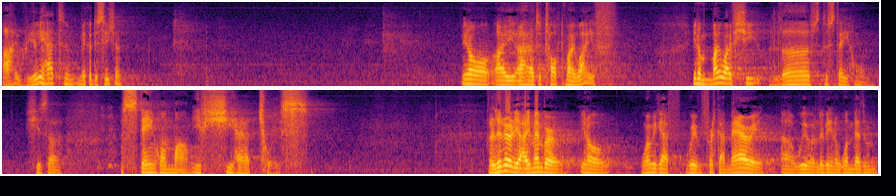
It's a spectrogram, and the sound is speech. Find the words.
I really had to make a decision. You know, I, I had to talk to my wife. You know, my wife, she loves to stay home. She's a, a staying home mom if she had choice. Literally, I remember, you know, when we got when we first got married, uh, we were living in a one bedroom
